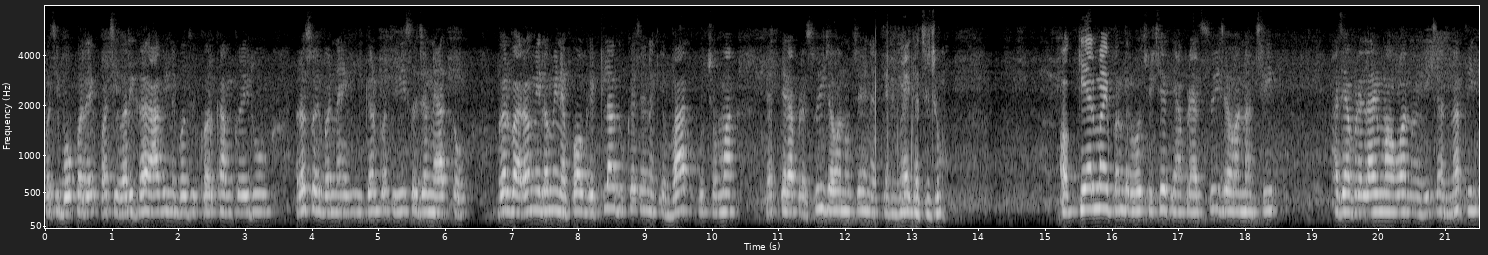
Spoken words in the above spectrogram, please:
પછી બપોરે, પછી વળી ઘર આવીને બધું ઘરકામ કર્યું, રસોઈ બનાવી, ગણપતિ વિસર્જનને આજ તો ગરબા રમી રમીને પગ એટલા દુખે છે ને કે વાત પૂછોમાં અત્યારે આપણે સૂઈ જવાનું છે ને અત્યારે વાગ્યા છે, જો. અગિયારમાંય પંદર ઓછી છે, ત્યાં આપણે આજ સૂઈ જવાના છીએ. આજે આપણે લાઈવમાં આવવાનો વિચાર નથી.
